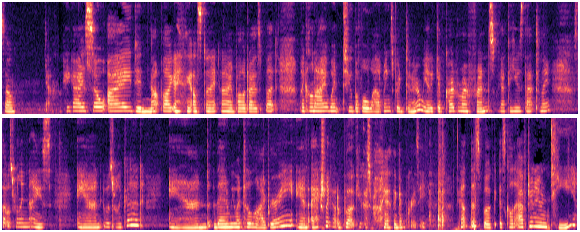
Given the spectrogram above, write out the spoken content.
So yeah. Okay guys, so I did not vlog anything else tonight and I apologize, but Michael and I went to Buffalo Wild Wings for dinner. We had a gift card from our friends. So we got to use that tonight. So that was really nice and it was really good. And then we went to the library and I actually got a book. You guys probably think I'm crazy. I got this book. It's called Afternoon Tea.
